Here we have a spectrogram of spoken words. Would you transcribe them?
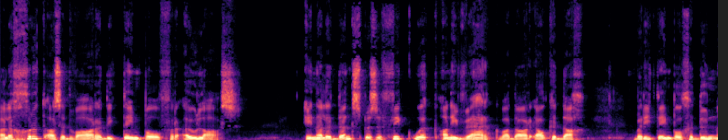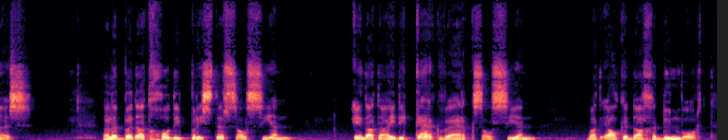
Hulle groet as dit ware die tempel vir oulaas en hulle dink spesifiek ook aan die werk wat daar elke dag by die tempel gedoen is. Hulle bid dat God die priesters sal seën en dat hy die kerkwerk sal seën wat elke dag gedoen word.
